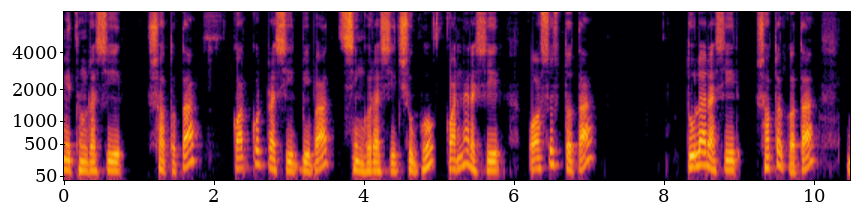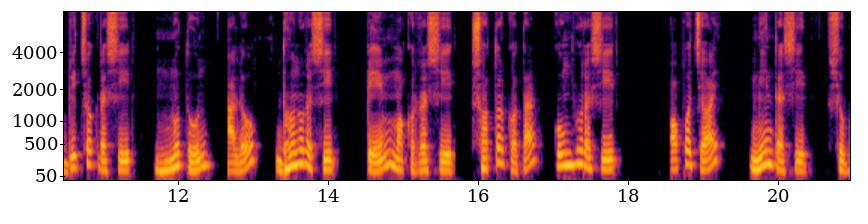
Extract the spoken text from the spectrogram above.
মিথুন রাশির সততা, কর্কট রাশির বিবাদ, সিংহ রাশির শুভ, কন্যা রাশির অসুস্থতা, তুলা রাশির সতর্কতা বৃচ্ছক রাশির নতুন আলো, ধনু রাশির প্রেম, মকর রাশির সতর্কতা, কুম্ভ রাশির অপচয়, মীন রাশির শুভ।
